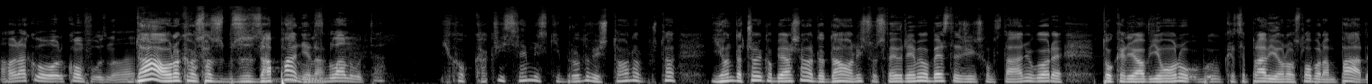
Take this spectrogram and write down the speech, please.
A onako konfuzno, a? Da, ona kao sad zapanjena. Zblanuta. I kao, kakvi svemirski brodovi, šta ona, šta? I onda čovjek objašnjava da da, oni su sve vrijeme u bestežinskom stanju gore, to kad je avionu, kad se pravi ono slobodan pad,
